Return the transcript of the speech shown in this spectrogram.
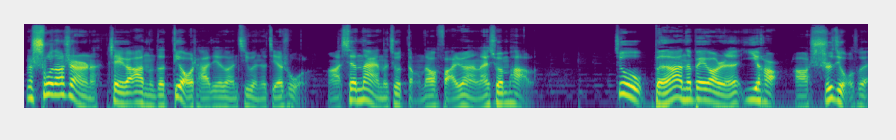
那说到这儿呢，这个案子的调查阶段基本就结束了啊！现在呢，就等到法院来宣判了。就本案的被告人一号啊，十九岁，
